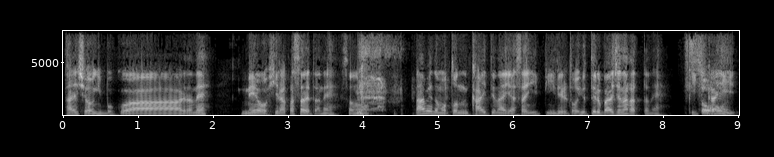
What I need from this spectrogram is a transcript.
大将に僕は、あれだね、目を開かされたね、その、鍋の元に書いてない野菜一品入れるとか言ってる場合じゃなかったね。一回、うん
